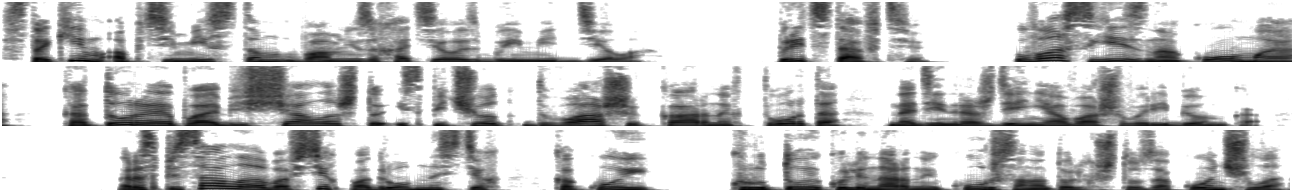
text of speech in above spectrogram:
с таким оптимистом вам не захотелось бы иметь дело. Представьте, у вас есть знакомая, которая пообещала, что испечет два шикарных торта на день рождения вашего ребенка. Расписала во всех подробностях, какой крутой кулинарный курс она только что закончила,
